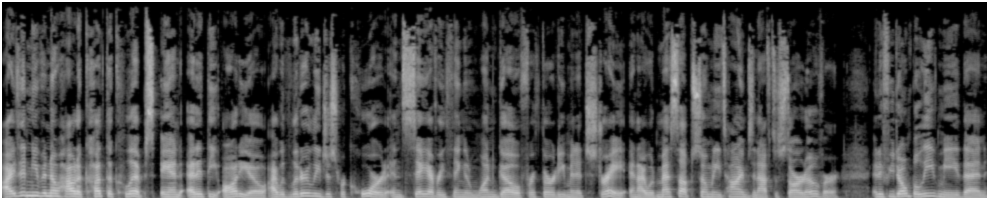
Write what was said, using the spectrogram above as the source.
I didn't even know how to cut the clips and edit the audio. I would literally just record and say everything in one go for 30 minutes straight, and I would mess up so many times and have to start over. And if you don't believe me, then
